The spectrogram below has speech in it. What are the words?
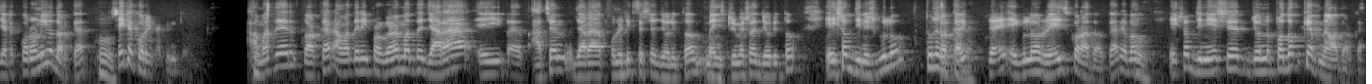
যেটা করণীয় দরকার সেটা করি না কিন্তু। আমাদের দরকার আমাদের এই প্রোগ্রামের মধ্যে যারা এই আছেন যারা পলিটিক্স এর সাথে জড়িত মেইন স্ট্রিমের সাথে জড়িত এইসব জিনিসগুলো সরকারি পর্যায়ে এগুলো রেজ করা দরকার এবং এইসব জিনিসের জন্য পদক্ষেপ নেওয়া দরকার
